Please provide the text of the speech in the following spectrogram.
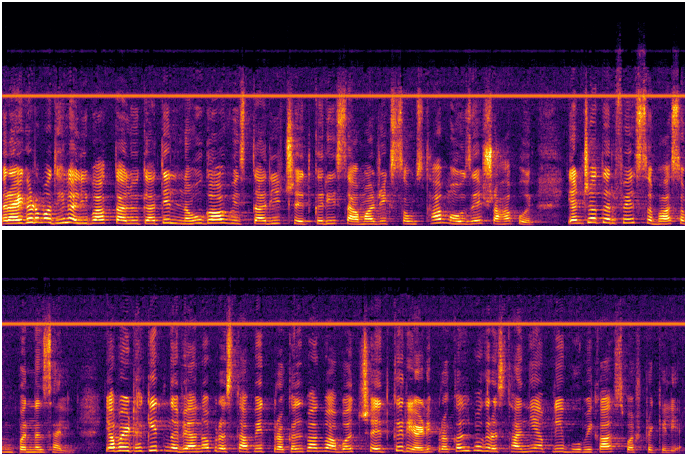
रायगडमधील अलिबाग तालुक्यातील नऊगाव विस्तारित शेतकरी सामाजिक संस्था मौजे शहापूर यांच्यातर्फे सभा संपन्न झाली. या बैठकीत नव्यानं प्रस्थापित प्रकल्पांबाबत शेतकरी आणि प्रकल्पग्रस्तांनी आपली भूमिका स्पष्ट केली आहे.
